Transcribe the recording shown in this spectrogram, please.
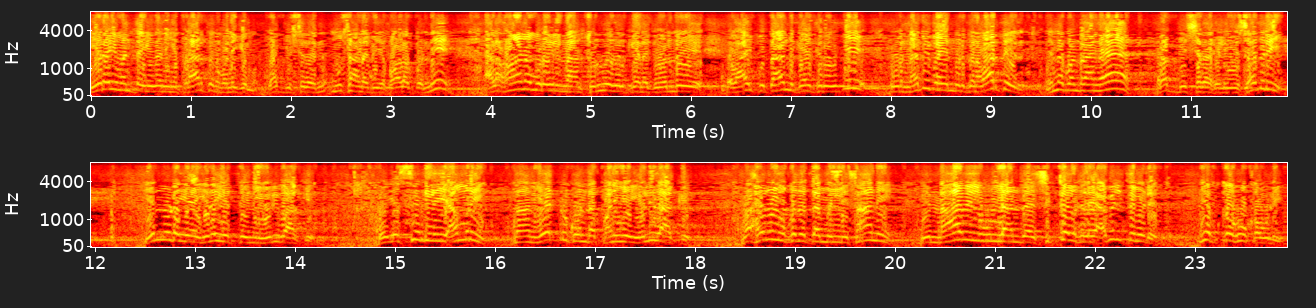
இறைவன்ட்ட இதை நீங்க பிரார்த்தனை பண்ணிக்கணும். மூசா நபியை ஃபாலோ பண்ணி அழகான முறையில் நான் சொல்வதற்கு எனக்கு வந்து வாய்ப்பு தான் கேட்கறதுக்கு ஒரு நபி பயன்படுத்தின வார்த்தை இது. என்ன பண்றாங்க? ரப் சதுரி. என்னுடைய இதயத்தை நீ விரிவாக்கு. எஸ்லி அம்ரி. நான் ஏற்றுக்கொண்ட பணியை எளிதாக்கு. வகருள் உகதத்தம் சாணி என் நாவில் உள்ள அந்த சிக்கல்களை அவிழ்த்து விடு யஃப்கஹு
